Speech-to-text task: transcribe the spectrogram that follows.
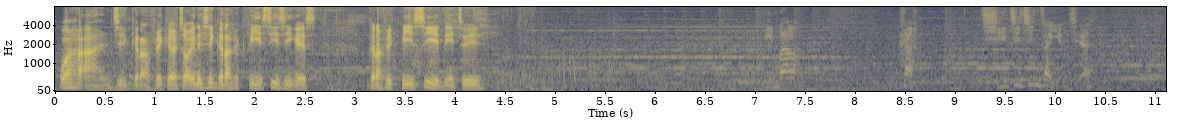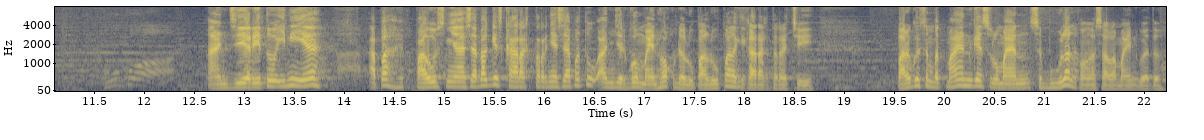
Wah anjir grafiknya cowok ini sih grafik PC sih guys. Grafik PC ini cuy. Anjir itu ini ya. Apa pausnya siapa guys? Karakternya siapa tuh? Anjir gue main Hawk udah lupa lupa lagi karakternya cuy. Padahal gue sempet main guys lumayan sebulan kalau nggak salah main gue tuh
